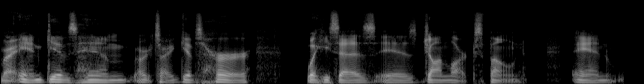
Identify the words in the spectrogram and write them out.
Right. and gives him, or sorry, gives her what he says is John Lark's phone. And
